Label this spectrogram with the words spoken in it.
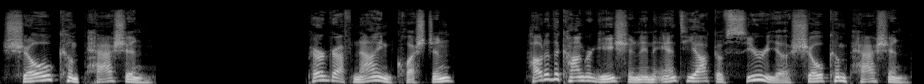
Show compassion. Paragraph 9 question how did the congregation in Antioch of Syria show compassion?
